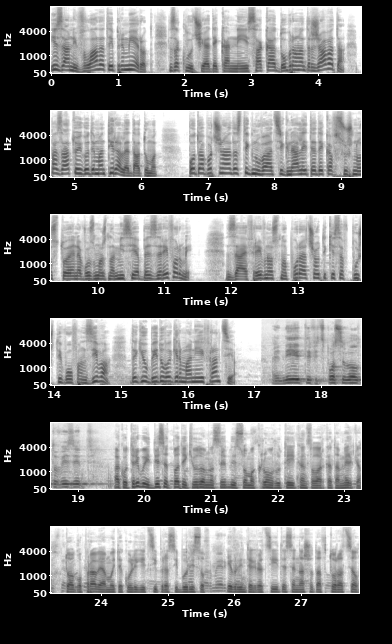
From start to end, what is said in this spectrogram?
и за ни владата и премиерот заклучија дека не и сакаа добро на државата, па затоа и го демантирале датумот. Потоа почнаа да стигнуваат сигналите дека всушност тоа е невозможна мисија без реформи. Заев ревносно порача оти ќе се впушти во офанзива да ги убедува Германија и Франција. I need, if it's possible, to visit Ако треба и 10 пати ќе одам на средби со Макрон, Руте и канцеларката Меркел. Тоа го правеа моите колеги Ципрас и Борисов. Евроинтеграциите се нашата втора цел.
